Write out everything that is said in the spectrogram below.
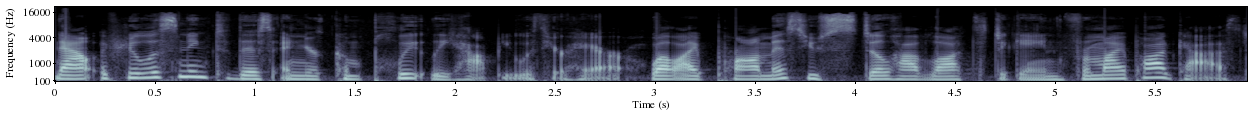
Now, if you're listening to this and you're completely happy with your hair, well, I promise you still have lots to gain from my podcast.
